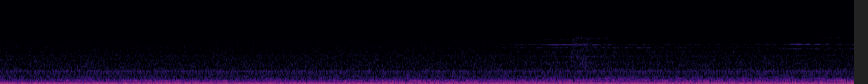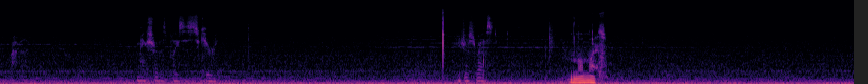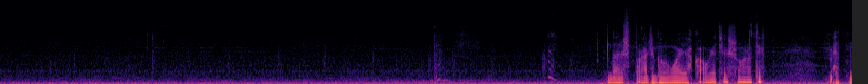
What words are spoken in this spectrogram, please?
Make sure this place is secured. You just rest. No nice. Galvoja, kauja čia iš oro, tai... Bet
